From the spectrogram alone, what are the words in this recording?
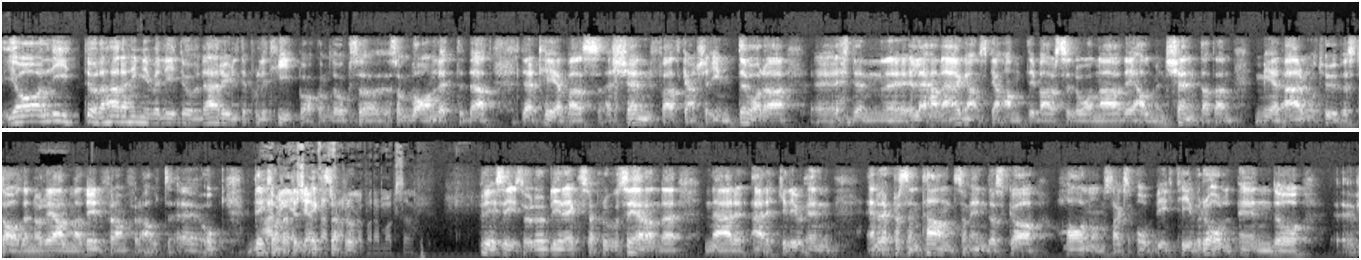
ja, lite och det här hänger väl lite, och det här är ju lite politik bakom det också som vanligt. Det att, där Tebas är känd för att kanske inte vara eh, den, eller han är ganska anti-Barcelona. Det är allmänt känt att han mer är mot huvudstaden och Real Madrid framförallt. Eh, och det är han klart är att det är extra... Att på dem också. Precis, och då blir det extra provocerande när Erkeliv, en, en representant som ändå ska ha någon slags objektiv roll, ändå eh,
